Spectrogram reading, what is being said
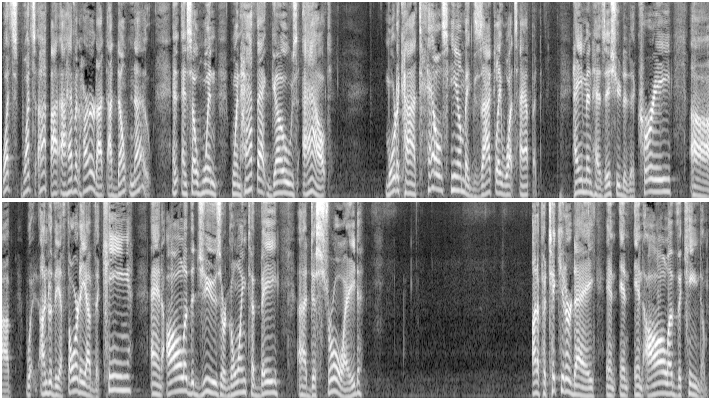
What's, what's up? I, I haven't heard. I, I don't know. And, and so when, when Hathach goes out, Mordecai tells him exactly what's happened. Haman has issued a decree. Uh, under the authority of the king, and all of the Jews are going to be uh, destroyed on a particular day in, in, in all of the kingdom.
